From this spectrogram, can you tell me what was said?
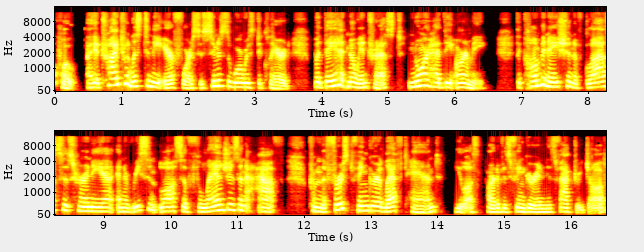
quote, I had tried to enlist in the Air Force as soon as the war was declared, but they had no interest, nor had the Army. The combination of Glass's hernia and a recent loss of phalanges and a half from the first finger left hand, he lost part of his finger in his factory job,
